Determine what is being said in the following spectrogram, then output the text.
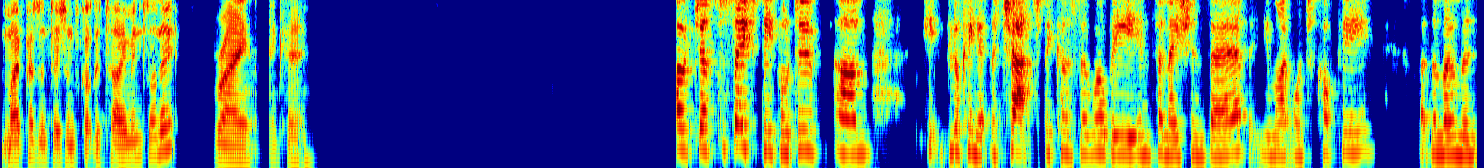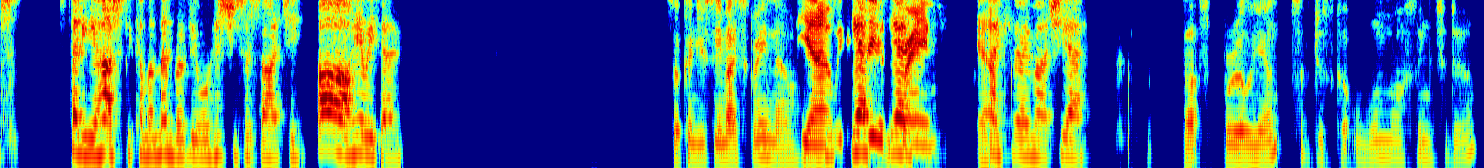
my presentation's got the timings on it. Right. Okay. Oh, just to say to people, do um, keep looking at the chat because there will be information there that you might want to copy. At the moment, telling you how to become a member of the Oral History Society. Ah, here we go. So can you see my screen now? Yeah, we can yes, see the yes. screen. Yeah. Thank you very much. Yeah. That's brilliant. I've just got one more thing to do.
